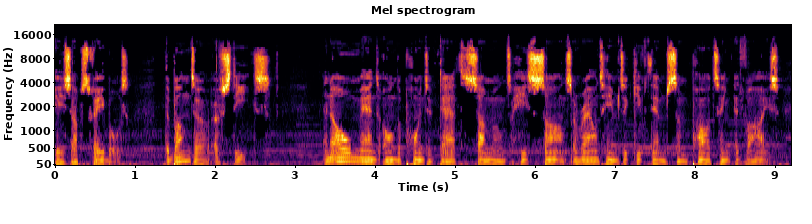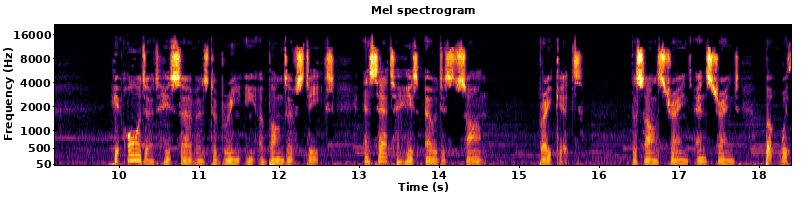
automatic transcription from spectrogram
Aesop's Fables, The Bundle of Sticks. An old man on the point of death summoned his sons around him to give them some parting advice. He ordered his servants to bring in a bundle of sticks and said to his eldest son, Break it. The son strained and strained, but with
